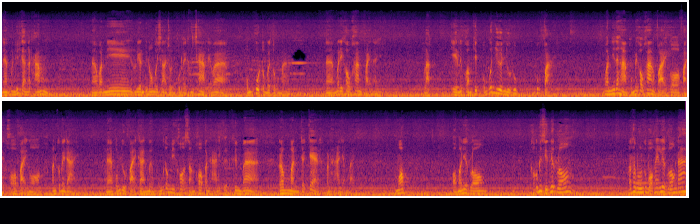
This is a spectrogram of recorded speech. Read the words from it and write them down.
นะมันอยู่ที่การกระทำนะวันนี้เรียนพี่น้องประชาชนคนไทยทั้งชาติเลยว่า ผมพูดตรงไปตรงมานะไม่ได้เข้าข้างฝ่ายไหนหลักเกณฑ์ในความคิดผมก็ยืนอยู่ทุกทุกฝ่าย วันนี้ถ้าหากผมไม่เข้าข้างฝ่ายกอฝ่ายขอฝ่ายงอ มันก็ไม่ได้นะผมอยู่ฝ่ายการเมืองผมก็ต้องมีข้อสังเคราะห์ปัญหาที่เกิดขึ้นว่าเรามันจะแก้ปัญหาอย่างไรม็อบ ออกมาเรียกร้อง เขาก็มีสิทธิ์เรียกร้อง รัฐธรรมนูญก็บอกให้เรียกร้องได้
